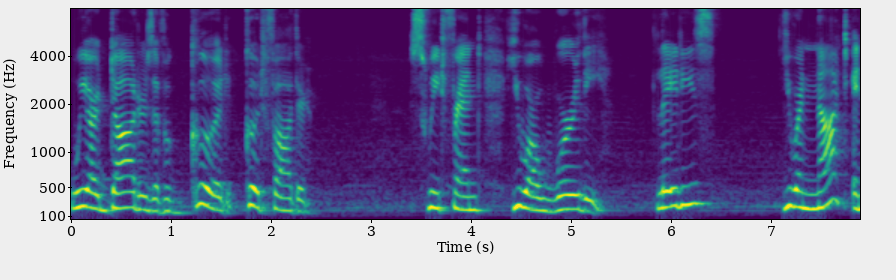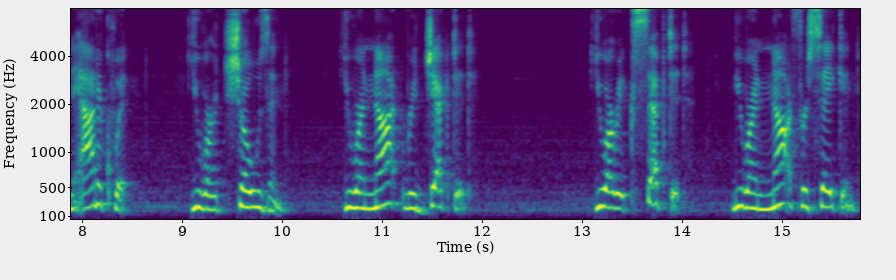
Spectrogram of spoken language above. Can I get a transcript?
We are daughters of a good, good Father. Sweet friend, you are worthy. Ladies, you are not inadequate. You are chosen. You are not rejected. You are accepted. You are not forsaken.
